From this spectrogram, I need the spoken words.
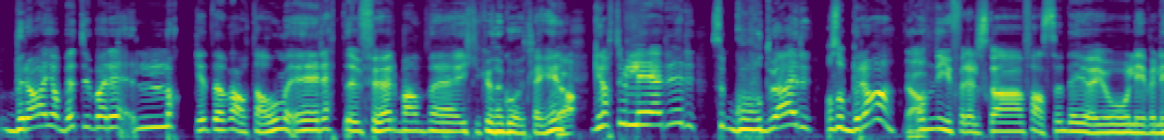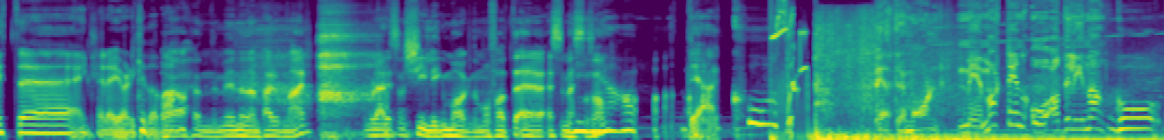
Bra jobbet. Du bare lokket den avtalen eh, rett før man eh, ikke kunne gå ut lenger. Ja. Gratulerer! Så god du er! Og så bra! Ja. Og nyforelska fase, det gjør jo livet litt eh, enklere, gjør det ikke det, da? jeg har hønnen min i den perioden her. Hvor det er litt sånn kiling i magen om å få et eh, SMS og sånn. Ja, det er kos. Med Martin og Adelina. God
